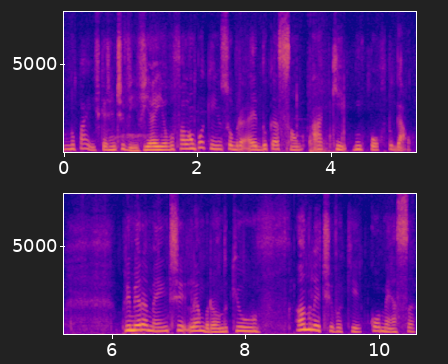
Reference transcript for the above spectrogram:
no país que a gente vive. E aí eu vou falar um pouquinho sobre a educação aqui em Portugal. Primeiramente, lembrando que o ano letivo aqui começa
